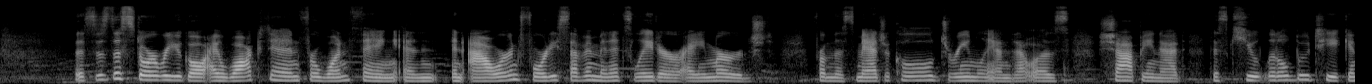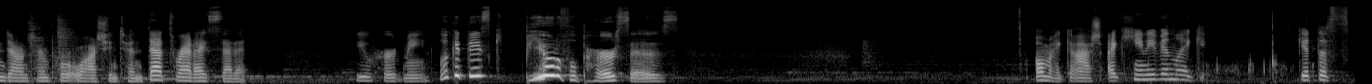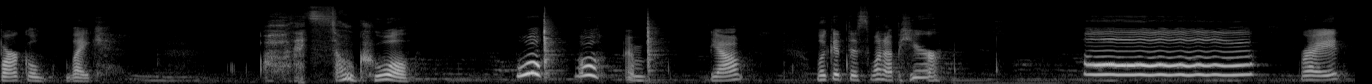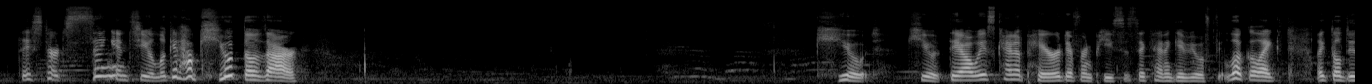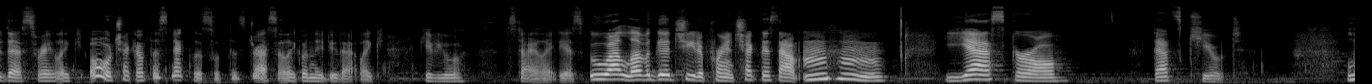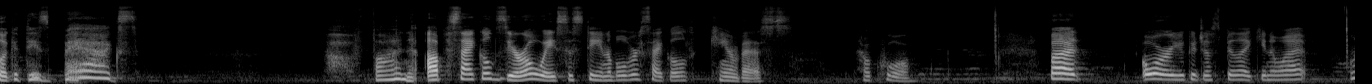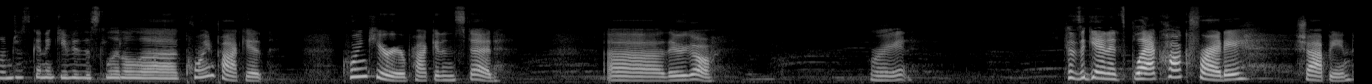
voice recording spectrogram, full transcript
This is the store where you go. I walked in for one thing, and an hour and 47 minutes later, I emerged from this magical dreamland that was shopping at this cute little boutique in downtown Port Washington. That's right, I said it. You heard me. Look at these beautiful purses. Oh my gosh, I can't even like get the sparkle like oh that's so cool oh oh i'm yeah look at this one up here right they start singing to you look at how cute those are cute cute. They always kind of pair different pieces They kind of give you a feel. look like like they'll do this, right? Like, oh, check out this necklace with this dress. I like when they do that, like give you style ideas. Ooh, I love a good cheetah print. Check this out. Mm-hmm. Yes, girl. That's cute. Look at these bags. Fun. Upcycled, zero waste, sustainable, recycled canvas. How cool. But or you could just be like, you know what? I'm just going to give you this little uh, coin pocket, coin carrier pocket instead. Uh, there you go. Right? Because again, it's Black Hawk Friday shopping.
